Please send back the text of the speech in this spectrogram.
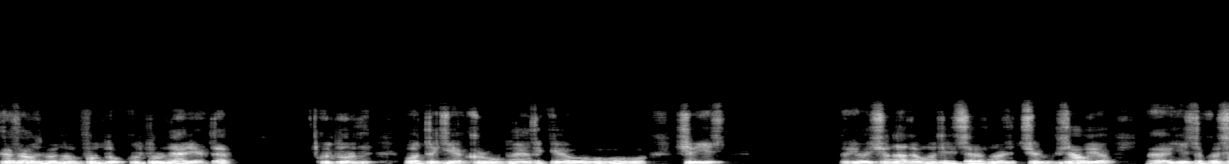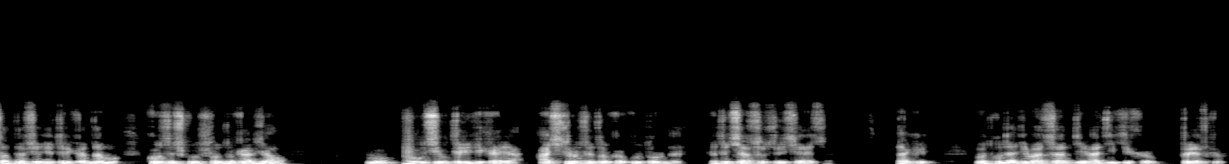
казалось бы, ну, фундук, культурный орех, да, культурный. Вот такие крупные, такие, о-о-о, все есть. Ее еще надо умудриться размножить. Че, взял ее, э, есть такое соотношение 3 к 1. Косточку с фундука взял, получил три дикаря, а четвертая только культурная. Это часто встречается. Так ведь? Вот куда деваться от, от диких предков?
